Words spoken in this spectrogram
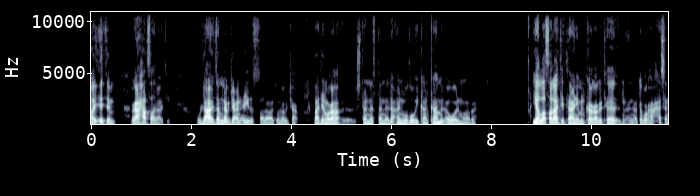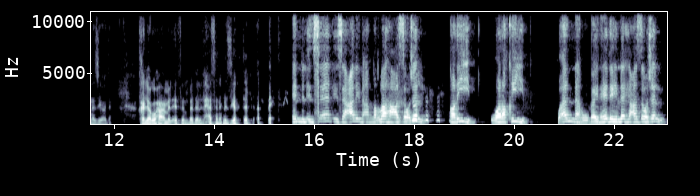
هاي إثم راحت صلاتي. ولازم نرجع نعيد الصلاة ونرجع. بعدين وراها استنى استنى. لا أنا وضوئي كان كامل أول مرة. يلا صلاتي الثانية من كررتها نعتبرها حسنة زيادة. خلي أروح أعمل إثم بدل الحسنة الزيادة إن الإنسان إذا علم أن الله عز وجل قريب ورقيب وأنه بين يدي الله عز وجل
